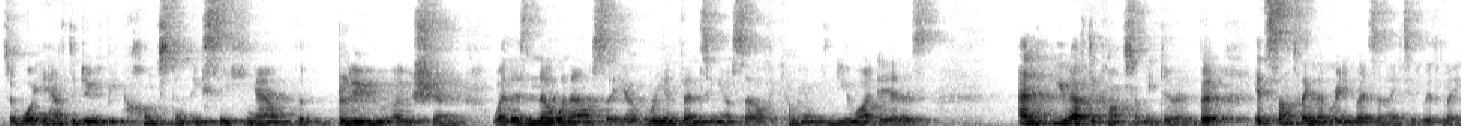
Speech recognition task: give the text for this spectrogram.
So what you have to do is be constantly seeking out the blue ocean where there's no one else. So you're reinventing yourself, you're coming up with new ideas, and you have to constantly do it. But it's something that really resonated with me.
